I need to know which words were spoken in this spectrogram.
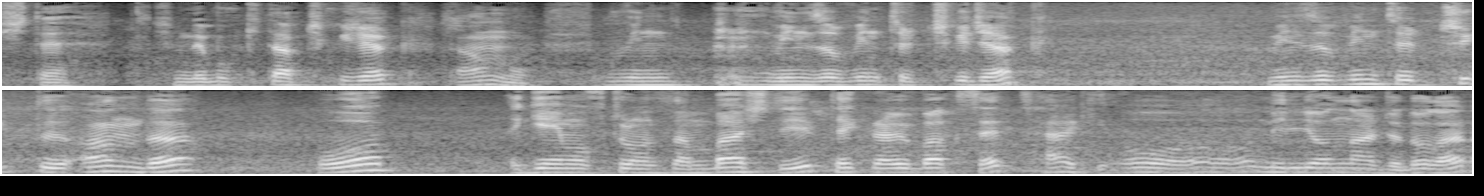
işte şimdi bu kitap çıkacak tamam mı? Win, Winds of Winter çıkacak. Winds of Winter çıktığı anda o Game of Thrones'dan başlayıp tekrar bir box set her ki o milyonlarca dolar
